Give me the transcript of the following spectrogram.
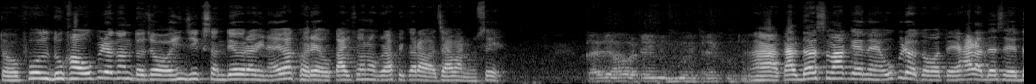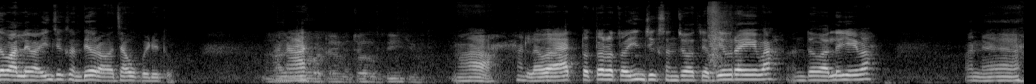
તો ફૂલ દુખાવો ઉપડ્યો હતો ને તો જો ઇન્જેક્શન દેવરાવીને આવ્યા ઘરે કાલ સોનોગ્રાફી કરાવવા જવાનું છે. હા કાલ દસ વાગે ને ઉપડ્યો તો તે સાડા દસે દવા લેવા ઇન્જેક્શન દેવરાવા જવું પડ્યું હતું. અને આ- હા એટલે હવે આજ તો તરત ઇન્જેક્શન જો અત્યારે દેવરાઈ આવ્યા અને દવા લઈ આવ્યા. અને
